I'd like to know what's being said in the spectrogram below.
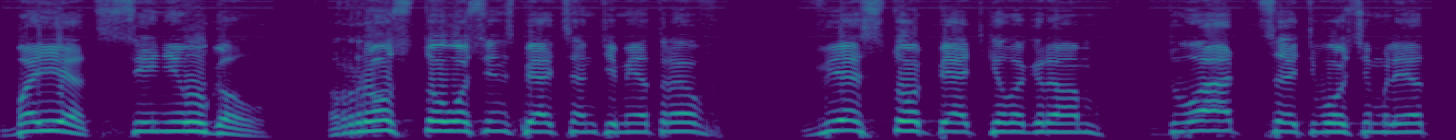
боец, синий угол, рост 185 сантиметров, вес 105 килограмм, 28 лет,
